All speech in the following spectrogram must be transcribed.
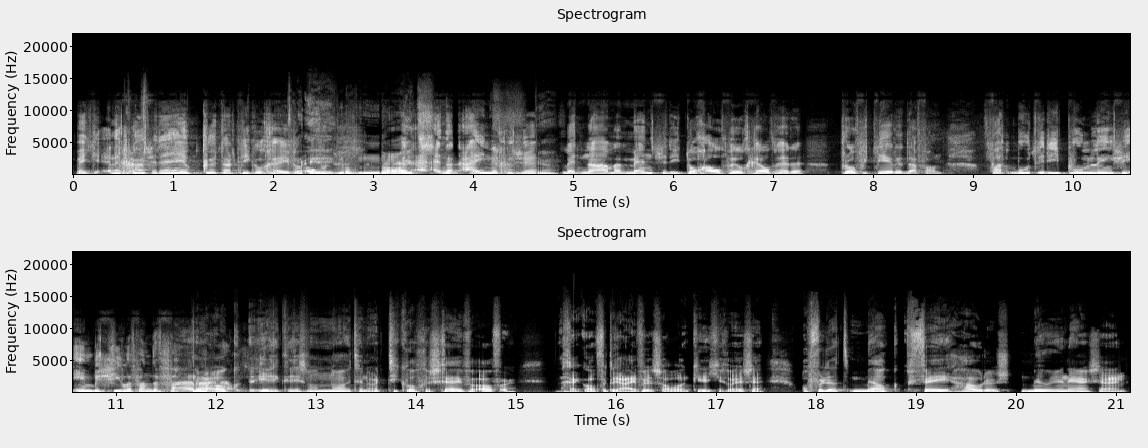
Weet je, en dan gaan ze een heel kut artikel geven over... Nog En, nooit... en dan eindigen ze Ja. met name mensen die toch al veel geld hebben, profiteren daarvan. Wat moeten die poenlinkse imbecielen van de VARA Ja, maar nou? ook, Erik, er is nog nooit een artikel geschreven over. Dat ga ik overdrijven, het zal wel een keertje geweest zijn. Over dat melkveehouders miljonair zijn.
